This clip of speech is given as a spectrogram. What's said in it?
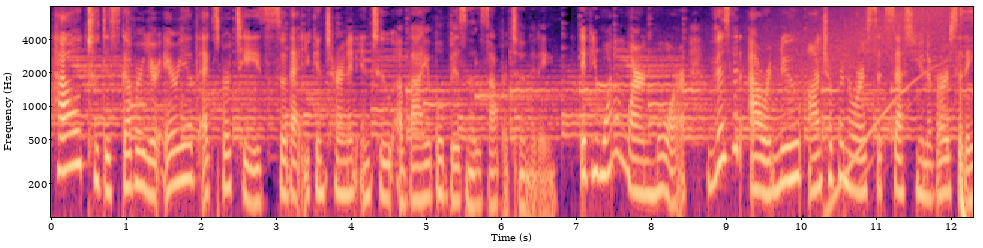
how to discover your area of expertise so that you can turn it into a valuable business opportunity. If you want to learn more, visit our new Entrepreneur Success University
